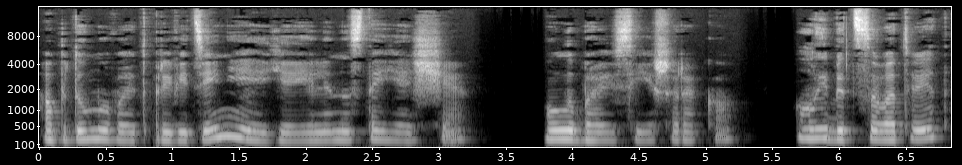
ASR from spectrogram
обдумывает, привидение я или настоящее. Улыбаюсь ей широко. Улыбится в ответ,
